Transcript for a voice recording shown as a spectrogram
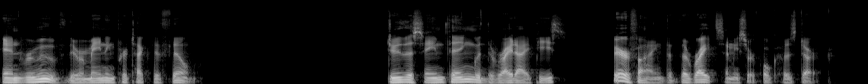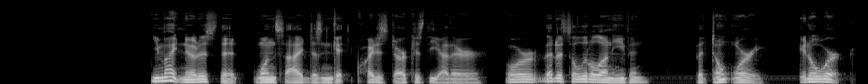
and remove the remaining protective film. Do the same thing with the right eyepiece verifying that the right semicircle goes dark. You might notice that one side doesn't get quite as dark as the other, or that it's a little uneven, but don't worry, it'll work.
